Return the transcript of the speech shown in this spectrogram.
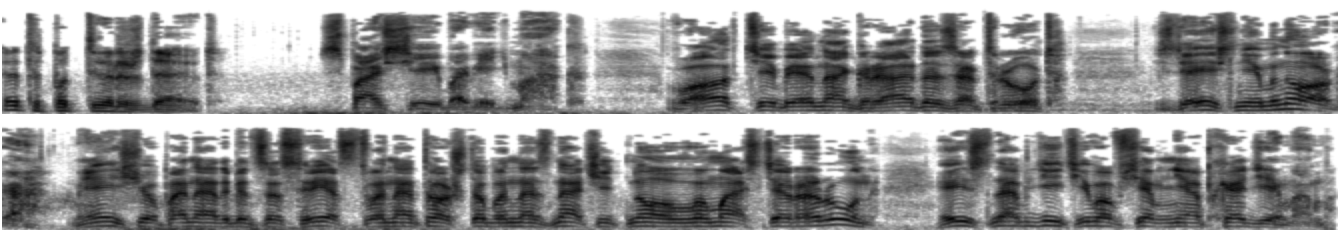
это подтверждают. Спасибо, ведьмак. Вот тебе награда за труд. Здесь немного. Мне еще понадобятся средства на то, чтобы назначить нового мастера рун и снабдить его всем необходимым.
